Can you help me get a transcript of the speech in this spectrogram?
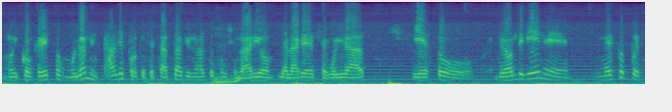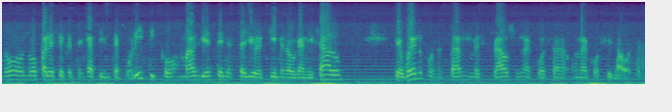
muy concreto, muy lamentable, porque se trata de un alto funcionario del área de seguridad. Y esto, ¿de dónde viene? Esto pues no, no parece que tenga tinte político, más bien tiene sello del crimen organizado que bueno, pues están mezclados una cosa, una cosa y la otra.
